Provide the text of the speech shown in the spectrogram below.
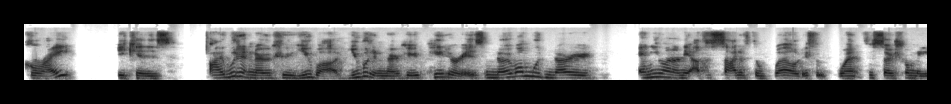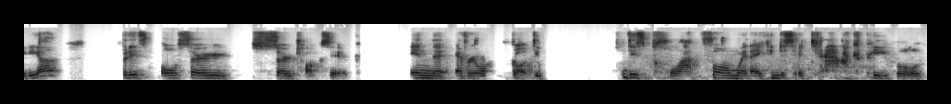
great because I wouldn't know who you are, you wouldn't know who Peter is, no one would know anyone on the other side of the world if it weren't for social media. But it's also so toxic in that everyone's got this, this platform where they can just attack people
